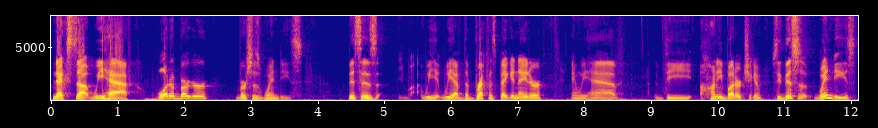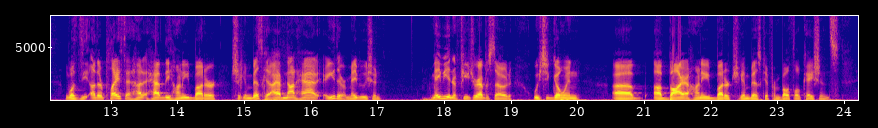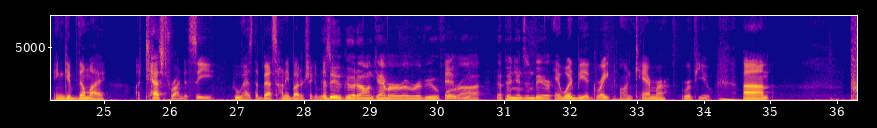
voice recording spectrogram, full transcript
Next up, we have Whataburger versus Wendy's. This is we we have the breakfast baconator and we have the honey butter chicken. See, this is Wendy's was the other place that had, had the honey butter chicken biscuit. I have not had either. Maybe we should maybe in a future episode we should go and uh, uh, buy a honey butter chicken biscuit from both locations and give them a, a test run to see who has the best honey butter chicken biscuit. It'd be a good on-camera review for would. uh, opinions and beer. It would be a great on camera review. Um,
